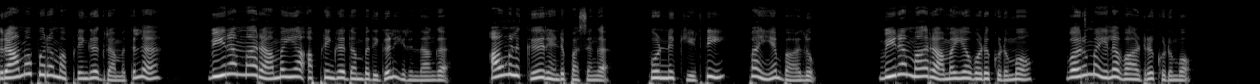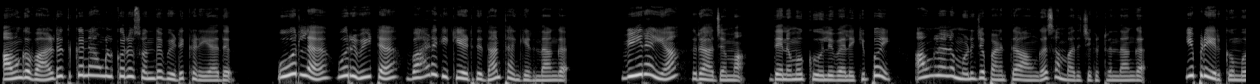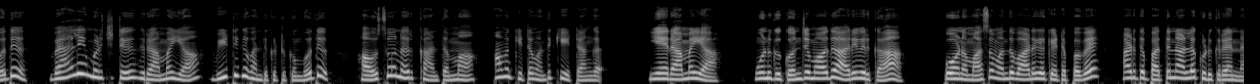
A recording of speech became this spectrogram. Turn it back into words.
ராமபுரம் அப்படிங்கிற கிராமத்துல வீரம்மா ராமையா அப்படிங்கிற தம்பதிகள் இருந்தாங்க. அவங்களுக்கு ரெண்டு பசங்க பொண்ணு கீர்த்தி பையன் பாலு. வீரம்மா ராமையாவோட குடும்பம் வறுமையில வாடுற குடும்பம். அவங்க வாழ்றதுக்குன்னு அவங்களுக்கு ஒரு சொந்த வீடு கிடையாது. ஊர்ல ஒரு வீட்டை வாடகைக்கு எடுத்து தான் தங்கியிருந்தாங்க. வீரையா ராஜம்மா தினமும் கூலி வேலைக்கு போய் அவங்களால முடிஞ்ச பணத்தை அவங்க சம்பாதிச்சுக்கிட்டு இருந்தாங்க. இப்படி இருக்கும்போது வேலையை முடிச்சிட்டு ராமையா வீட்டுக்கு வந்துகிட்டு இருக்கும்போது ஹவுஸ் ஓனர் காந்தம்மா அவன் கிட்ட வந்து கேட்டாங்க. ஏன் ராமையா உனக்கு கொஞ்சமாவது அறிவு இருக்கா? போன மாசம் வந்து வாடகை கேட்டப்பவே அடுத்த பத்து நாள்ல கொடுக்குறேன்ன.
